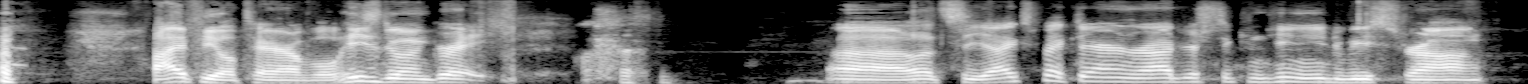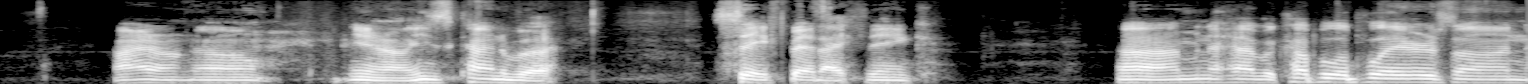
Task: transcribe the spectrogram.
I feel terrible. He's doing great. Uh, let's see. I expect Aaron Rodgers to continue to be strong. I don't know. You know, he's kind of a safe bet, I think. Uh, I'm going to have a couple of players on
